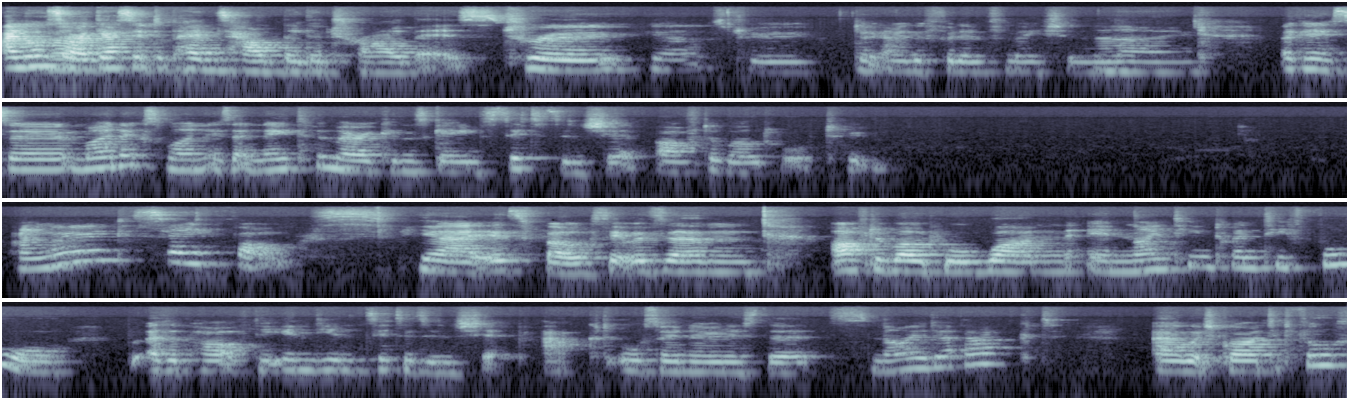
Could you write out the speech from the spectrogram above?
and also, I um, guess it depends how big a tribe is. True. Yeah, that's true. Don't know the full information there. No. Okay, so my next one is that Native Americans gained citizenship after World War Two. I'm going to say false. Yeah, it's false. It was um, after World War One in 1924 as a part of the Indian Citizenship Act, also known as the Snyder Act, uh, which granted full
